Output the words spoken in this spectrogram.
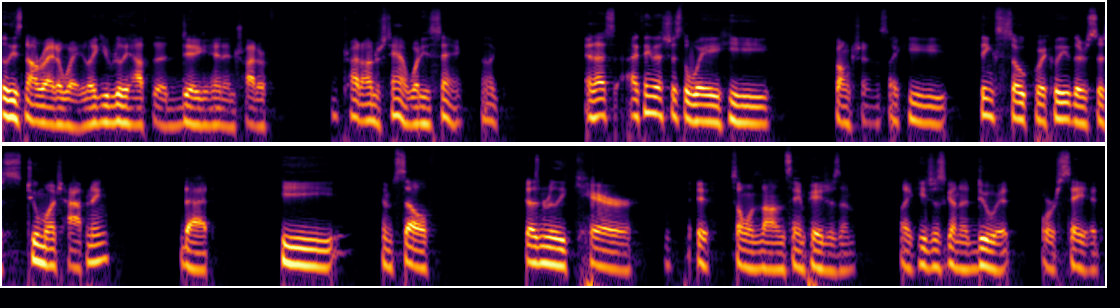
at least not right away. Like you really have to dig in and try to try to understand what he's saying. Like, and that's I think that's just the way he functions. Like he thinks so quickly. There's just too much happening that he himself doesn't really care if someone's not on the same page as him. Like he's just gonna do it or say it,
